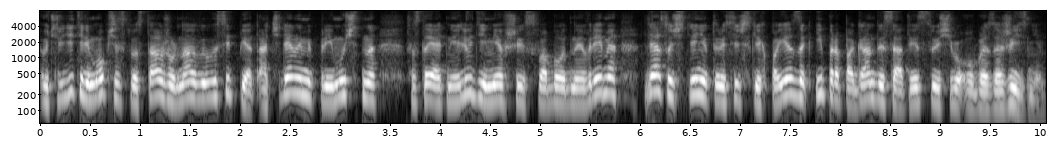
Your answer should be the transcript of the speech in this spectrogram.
Учредителем общества стал журнал «Велосипед», а членами преимущественно состоятельные люди, имевшие свободное время для осуществления туристических поездок и пропаганды соответствующего образа жизни.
